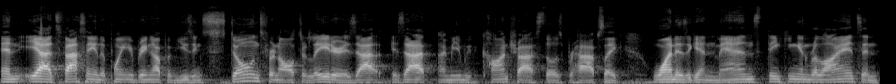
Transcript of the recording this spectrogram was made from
and yeah, it's fascinating the point you bring up of using stones for an altar later. Is that is that? I mean, we could contrast those perhaps. Like one is again man's thinking and reliance, and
